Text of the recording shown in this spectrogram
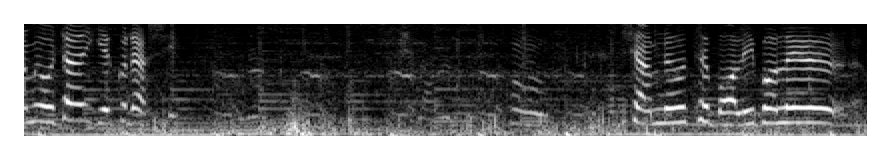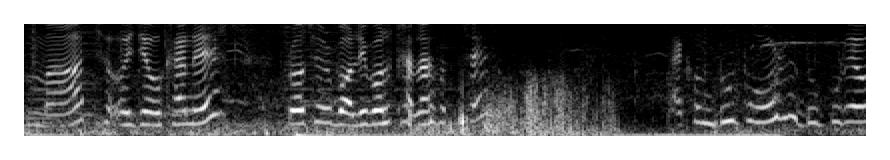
আমি ওটা ইয়ে করে আসি। সামনে হচ্ছে ভলিবলের মাঠ, ওই যে ওখানে প্রচুর ভলিবল খেলা হচ্ছে। এখন দুপুর, দুপুরেও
